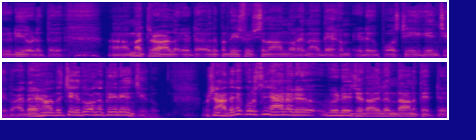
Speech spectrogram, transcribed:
വീഡിയോ എടുത്ത് മറ്റൊരാൾ ഇട്ട് അത് പ്രതീക്ഷ വിശ്വനാഥ് എന്ന് പറയുന്ന അദ്ദേഹം ഇട് പോസ്റ്റ് ചെയ്യുകയും ചെയ്തു. അദ്ദേഹം അത് ചെയ്തു അങ്ങ് തീരുകയും ചെയ്തു. പക്ഷേ അതിനെക്കുറിച്ച് ഞാനൊരു വീഡിയോ ചെയ്തു. അതിലെന്താണ് തെറ്റ്?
